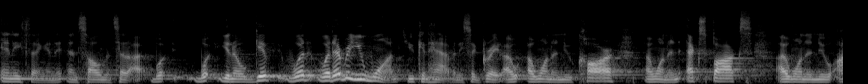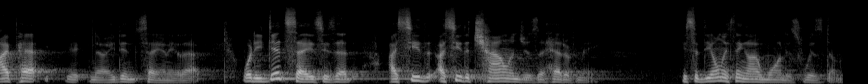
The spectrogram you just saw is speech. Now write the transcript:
anything. And, and Solomon said, what, what, you know, give, what, whatever you want, you can have. And he said, great, I, I want a new car. I want an Xbox. I want a new iPad. No, he didn't say any of that. What he did say is he said, I see the, I see the challenges ahead of me. He said, the only thing I want is wisdom.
